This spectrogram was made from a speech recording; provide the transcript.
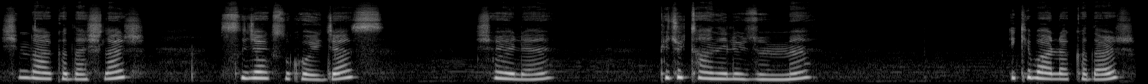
Şimdi arkadaşlar sıcak su koyacağız. Şöyle küçük taneli üzümümü 2 bardak kadar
